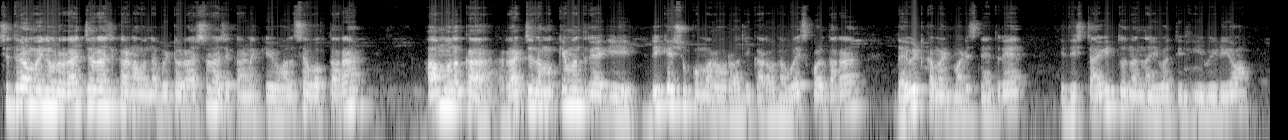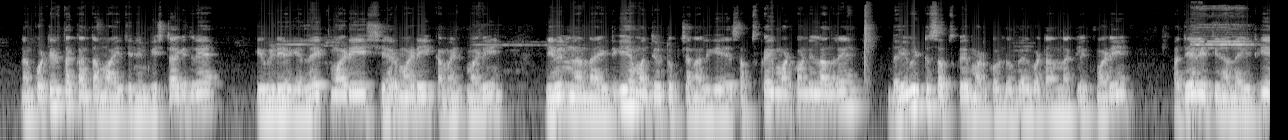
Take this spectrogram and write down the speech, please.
ಸಿದ್ದರಾಮಯ್ಯನವರು ರಾಜ್ಯ ರಾಜಕಾರಣವನ್ನು ಬಿಟ್ಟು ರಾಷ್ಟ್ರ ರಾಜಕಾರಣಕ್ಕೆ ವಲಸೆ ಹೋಗ್ತಾರ? ಆ ಮೂಲಕ ರಾಜ್ಯದ ಮುಖ್ಯಮಂತ್ರಿಯಾಗಿ ಡಿ ಕೆ ಶಿವಕುಮಾರ್ ಅವರು ಅಧಿಕಾರವನ್ನು ವಹಿಸ್ಕೊಳ್ತಾರ? ದಯವಿಟ್ಟು ಕಮೆಂಟ್ ಮಾಡಿ ಸ್ನೇಹಿತರೆ. ಇದಿಷ್ಟಾಗಿತ್ತು ನನ್ನ ಇವತ್ತಿನ ಈ ವಿಡಿಯೋ. ನಾನು ಕೊಟ್ಟಿರ್ತಕ್ಕಂಥ ಮಾಹಿತಿ ನಿಮ್ಗೆ ಇಷ್ಟ ಆಗಿದ್ರೆ ಈ ವಿಡಿಯೋಗೆ ಲೈಕ್ ಮಾಡಿ, ಶೇರ್ ಮಾಡಿ, ಕಮೆಂಟ್ ಮಾಡಿ. ನೀವಿನ್ನು ನನ್ನ ಇಟ್ಗೆ ಹೇಮಂತ್ ಯೂಟ್ಯೂಬ್ ಚಾನಲ್ಗೆ ಸಬ್ಸ್ಕ್ರೈಬ್ ಮಾಡ್ಕೊಂಡಿಲ್ಲ ಅಂದರೆ ದಯವಿಟ್ಟು ಸಬ್ಸ್ಕ್ರೈಬ್ ಮಾಡಿಕೊಂಡು ಬೆಲ್ ಬಟನನ್ನು ಕ್ಲಿಕ್ ಮಾಡಿ. ಅದೇ ರೀತಿ ನನ್ನ ಇಟ್ಗೆ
